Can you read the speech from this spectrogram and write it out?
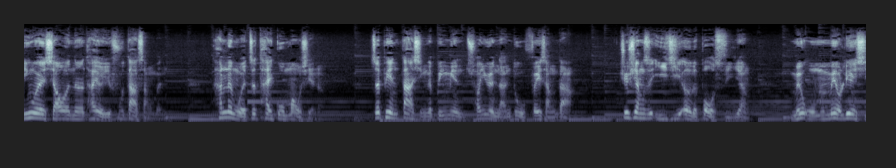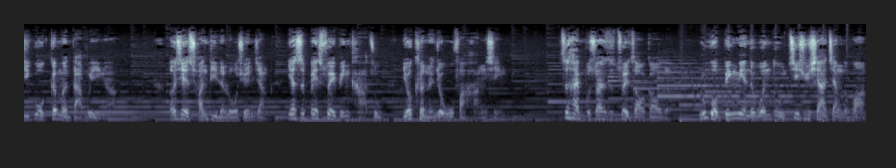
因为肖恩呢，他有一副大嗓门。他认为这太过冒险了，这片大型的冰面穿越难度非常大，就像是一 G 二的 BOSS 一样，没有我们没有练习过，根本打不赢啊！而且船底的螺旋桨要是被碎冰卡住，有可能就无法航行。这还不算是最糟糕的，如果冰面的温度继续下降的话，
